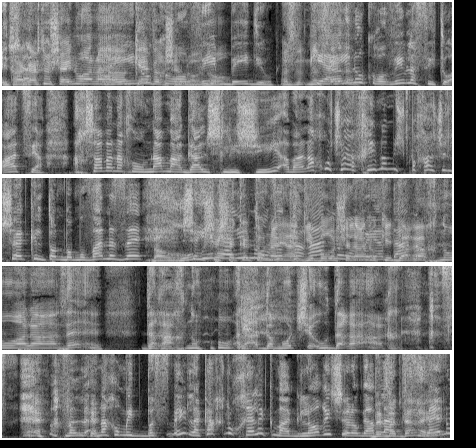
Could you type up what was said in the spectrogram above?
התרגשנו שהיינו על הקבר שלו, היינו קרובים, נו. בדיוק. כי. היינו קרובים לסיטואציה. עכשיו אנחנו אמנם מעגל שלישי, אבל אנחנו שייכים למשפחה של שקלטון, במובן הזה, ברור ששקלטון היה הגיבור שלנו, כי. דרכנו על הזה, דרכנו על האדמות שהוא דרך. אבל אנחנו מתבשמים, לקחנו חלק מהגלורי שלו גם לעצמנו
